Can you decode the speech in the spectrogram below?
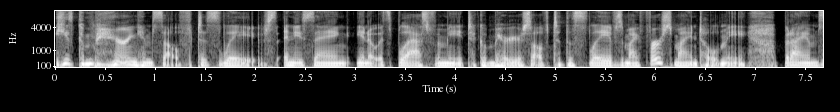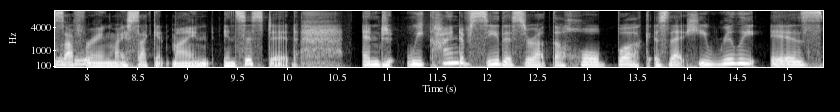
he's comparing himself to slaves and he's saying, you know, it's blasphemy to compare yourself to the slaves my first mind told me, but I am mm-hmm. suffering my second mind insisted. And we kind of see this throughout the whole book is that he really is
